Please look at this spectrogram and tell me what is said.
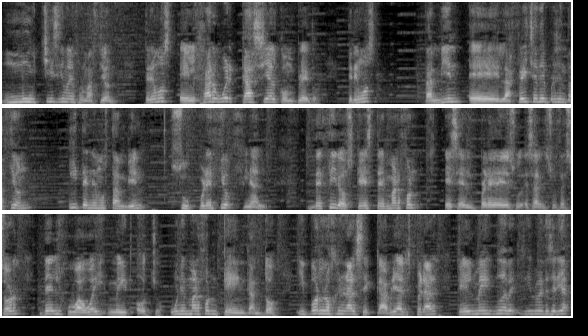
muchísima información. Tenemos el hardware casi al completo, tenemos también eh, la fecha de presentación y tenemos también su precio final Deciros que este smartphone es el, es el sucesor del Huawei Mate 8, un smartphone que encantó y por lo general se cabría esperar que el Mate 9 simplemente sería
